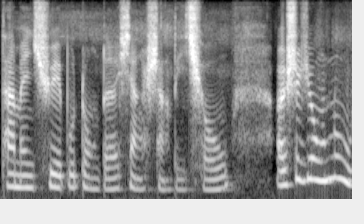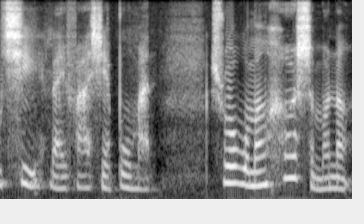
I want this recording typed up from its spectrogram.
他们却不懂得向上帝求。而是用怒气来发泄不满，说：“我们喝什么呢？”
